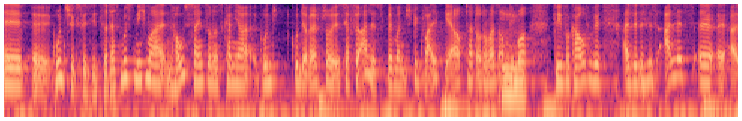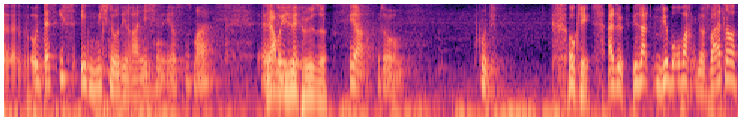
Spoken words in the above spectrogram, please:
äh, äh, Grundstücksbesitzer. Das muss nicht mal ein Haus sein, sondern es kann ja, Grund, Grunderwerbsteuer ist ja für alles. Wenn man ein Stück Wald geerbt hat oder was auch mhm. immer, den verkaufen will. Also das ist alles, äh, äh und das ist eben nicht nur die Reichen erst erstens mal. Äh, ja, aber die sind böse. Ja, so. Gut. Okay, also wie gesagt, wir beobachten das weiter.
